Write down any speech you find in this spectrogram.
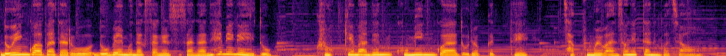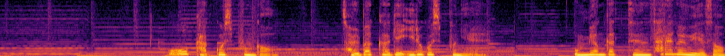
노인과 바다로 노벨문학상을 수상한 해밍웨이도 그렇게 많은 고민과 노력 끝에 작품을 완성했다는 거죠. 꼭 갖고 싶은 거, 절박하게 이루고 싶은 일, 운명 같은 사랑을 위해서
